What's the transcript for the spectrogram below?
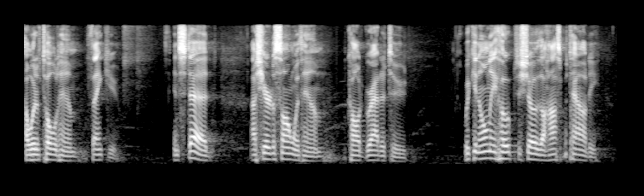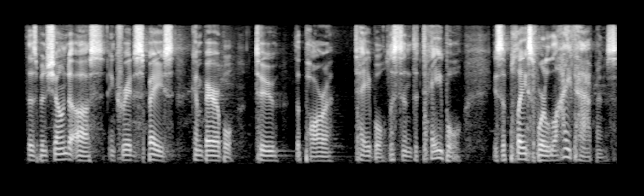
I would have told him, Thank you. Instead, I shared a song with him called Gratitude. We can only hope to show the hospitality that has been shown to us and create a space comparable to the para table. Listen, the table is a place where life happens,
